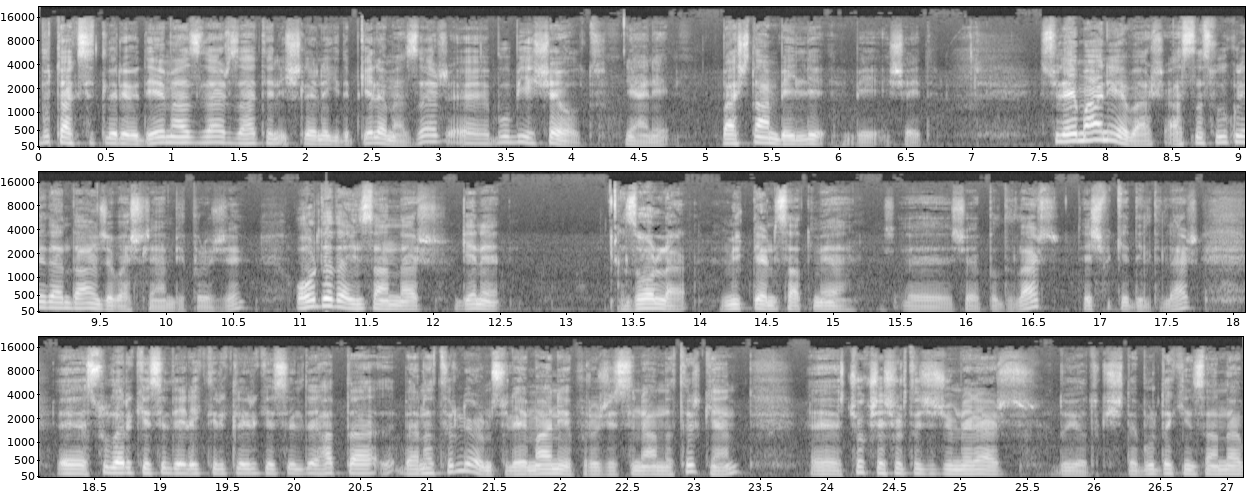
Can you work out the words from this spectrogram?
bu taksitleri ödeyemezler. Zaten işlerine gidip gelemezler. E, bu bir şey oldu. Yani baştan belli bir şeydi. Süleymaniye var. Aslında Sulukule'den daha önce başlayan bir proje. Orada da insanlar gene zorla mülklerini satmaya e, şey yapıldılar, teşvik edildiler. E, suları kesildi, elektrikleri kesildi. Hatta ben hatırlıyorum Süleymaniye projesini anlatırken e, çok şaşırtıcı cümleler duyuyorduk. İşte buradaki insanlar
